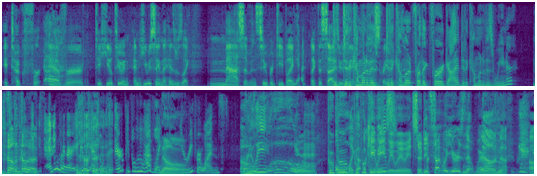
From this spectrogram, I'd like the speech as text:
it took forever to heal too. And and he was saying that his was like massive and super deep, like Yeah. like the size. he Did, was did it come was- out of his? crazy. Did it come Was out for the for a guy? Did it come out of his wiener? No, no, no. anywhere. It could be anywhere. there are people who have like No. urethra ones. Oh, Really? Whoa. Yeah. Poo poo. oh my god. poo-poo Okay, wait, wait, wait, wait. So did Let's talk about yours though. no, Where, no, no. Uh,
